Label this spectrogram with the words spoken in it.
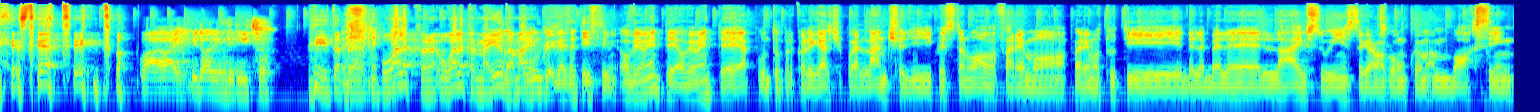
stai attento. Vai, vai, vi do l'indirizzo. uguale, per, uguale per me, io da mai. Comunque, gasatissimi. Ovviamente, ovviamente, appunto, per collegarci poi al lancio di, di questa nuova, faremo, faremo tutti delle belle live su Instagram o comunque unboxing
